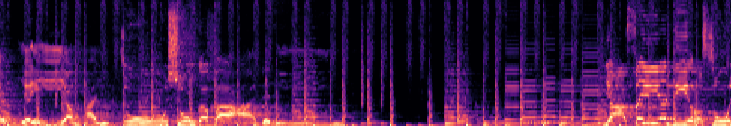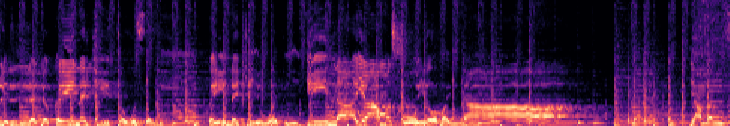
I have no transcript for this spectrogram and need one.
Ya biyayyen halittu shugaba adali. Ya sayyadi rasulillah da kai nake tawassali kai nake wadigina ya masoyin raina. Ya manzan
